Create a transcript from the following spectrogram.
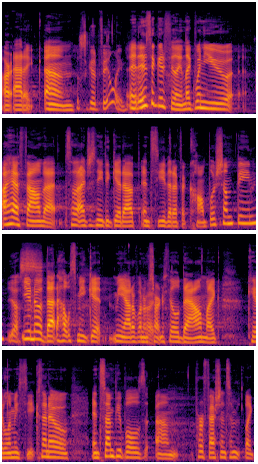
our attic. Um, That's a good feeling. it is a good feeling. Like when you, I have found that so I just need to get up and see that I've accomplished something. Yes. You know that helps me get me out of when I'm starting to feel down. Like, okay, let me see, because I know in some people's um, professions, some like,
